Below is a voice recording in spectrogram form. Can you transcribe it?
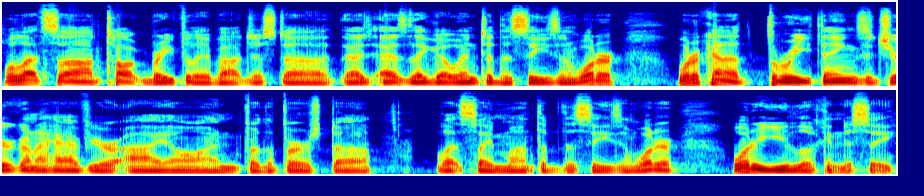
Well, let's uh, talk briefly about just uh, as, as they go into the season. What are what are kind of three things that you're going to have your eye on for the first, uh, let's say, month of the season? What are what are you looking to see?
